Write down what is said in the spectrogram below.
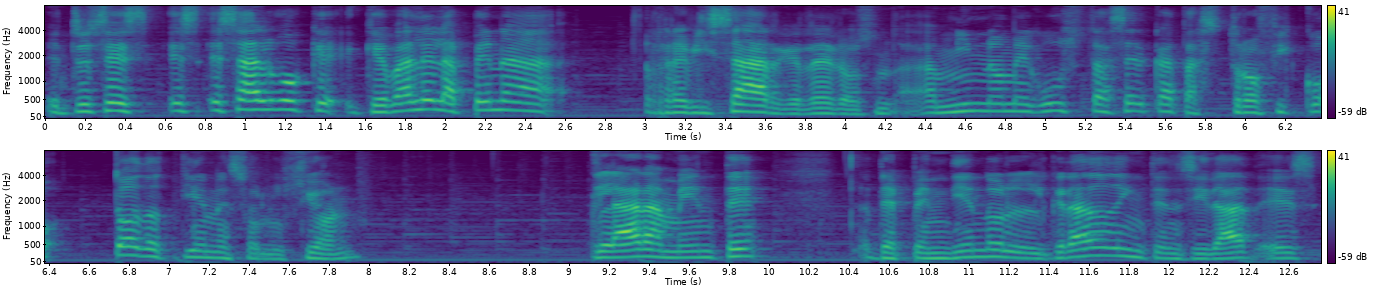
Entonces es, es algo que, que, vale la pena revisar, guerreros. A mí no me gusta ser catastrófico, todo tiene solución. Claramente dependiendo del grado de intensidad es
